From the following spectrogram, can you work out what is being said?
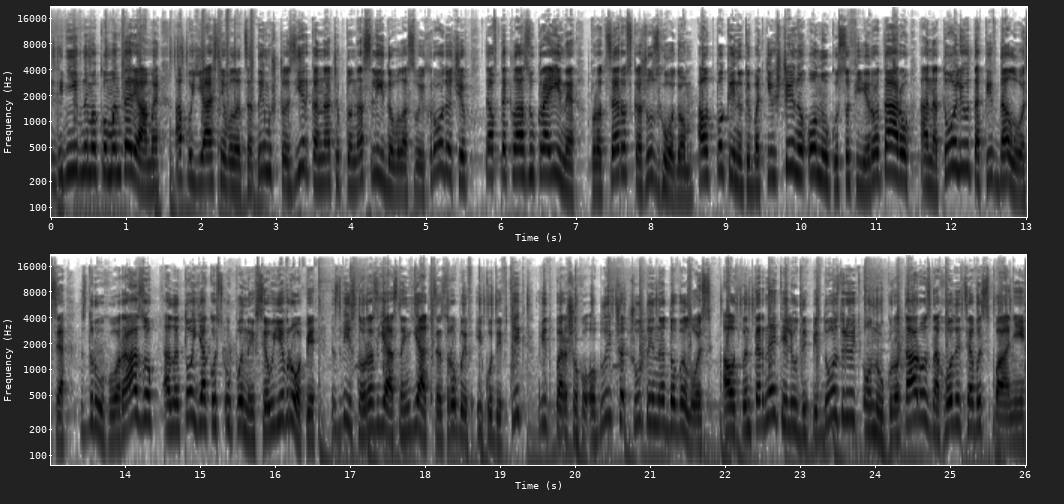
гнівними коментарями, а пояснювали це тим, що зірка, начебто, наслідувала своїх родичів та втекла з України. Про це розкажу згодом. А от покинути батьківщину онуку Софії Ротару Анатолію таки вдалося з другого разу, але той якось опинився у Європі. Звісно, роз'яснень, як це зробив і куди втік, від першого обличчя чути не довелось. А от в інтернеті люди підозрюють, онук Ротару знаходиться в Іспанії,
